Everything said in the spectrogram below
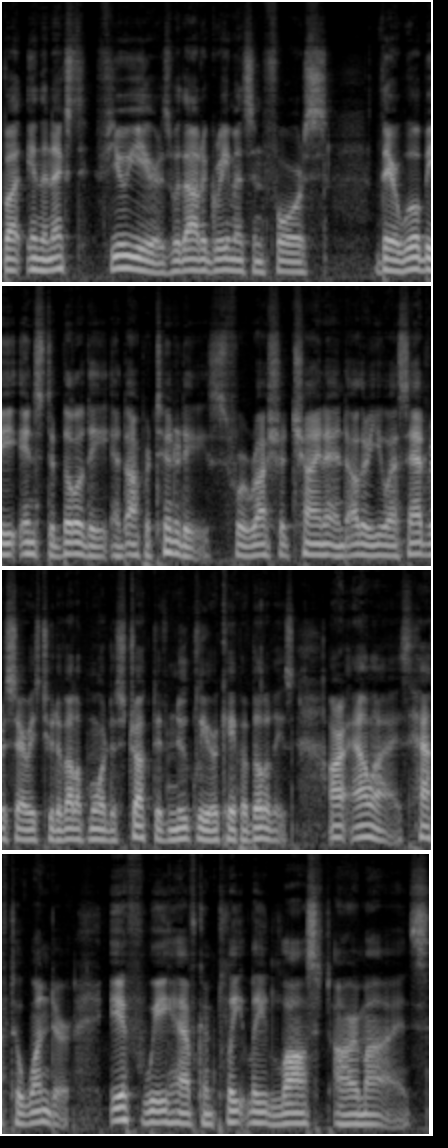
But in the next few years, without agreements in force, there will be instability and opportunities for Russia, China, and other U.S. adversaries to develop more destructive nuclear capabilities. Our allies have to wonder if we have completely lost our minds.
